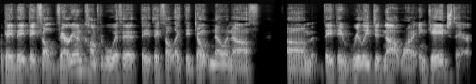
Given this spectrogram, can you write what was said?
Okay, they they felt very uncomfortable with it. They they felt like they don't know enough. Um, they they really did not want to engage there.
